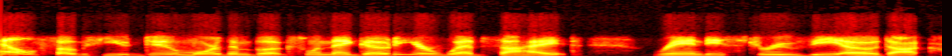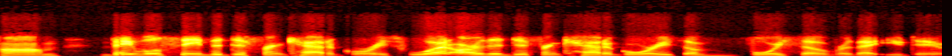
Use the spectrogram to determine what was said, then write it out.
tell folks you do more than books. When they go to your website, randystreuvo.com, they will see the different categories. What are the different categories of voiceover that you do?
